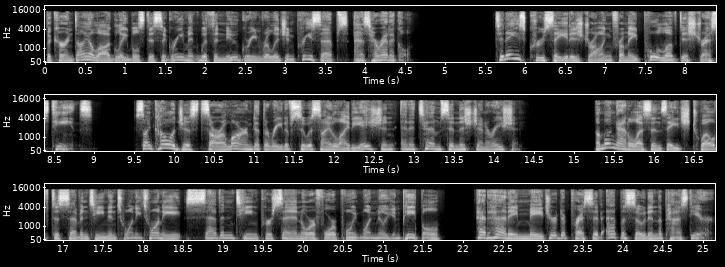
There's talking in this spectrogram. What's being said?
The current dialogue labels disagreement with the new green religion precepts as heretical. Today's crusade is drawing from a pool of distressed teens. Psychologists are alarmed at the rate of suicidal ideation and attempts in this generation. Among adolescents aged 12 to 17 in 2020, 17% or 4.1 million people had had a major depressive episode in the past year.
